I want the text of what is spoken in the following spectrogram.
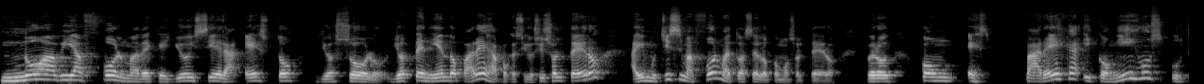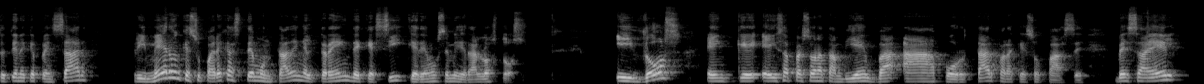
No había forma de que yo hiciera esto yo solo, yo teniendo pareja, porque si yo soy soltero, hay muchísimas formas de tú hacerlo como soltero, pero con pareja y con hijos, usted tiene que pensar primero en que su pareja esté montada en el tren de que sí queremos emigrar los dos. Y dos, en que esa persona también va a aportar para que eso pase. Ves a él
